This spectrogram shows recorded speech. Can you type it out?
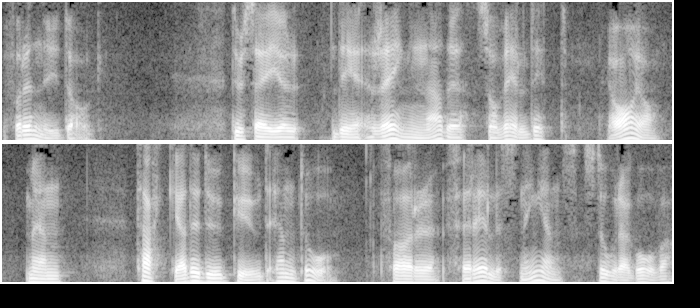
för en ny dag? Du säger, det regnade så väldigt. Ja, ja, men tackade du Gud ändå för frälsningens stora gåva?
